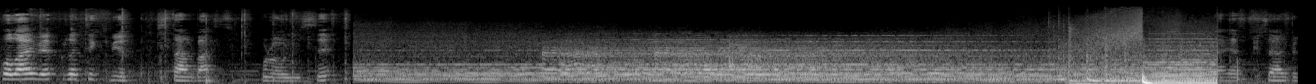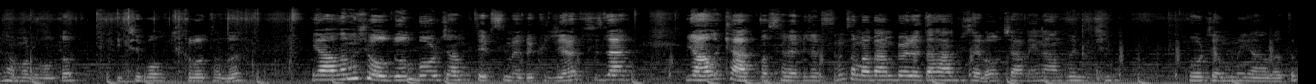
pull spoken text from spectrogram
Kolay ve pratik bir Starbucks brownie'si. Gayet güzel bir hamur oldu. İçi bol çikolatalı. Yağlamış olduğum borcam tepsime dökeceğim. Sizler yağlı kağıtla serebilirsiniz ama ben böyle daha güzel olacağına inandığım için borcamımı yağladım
